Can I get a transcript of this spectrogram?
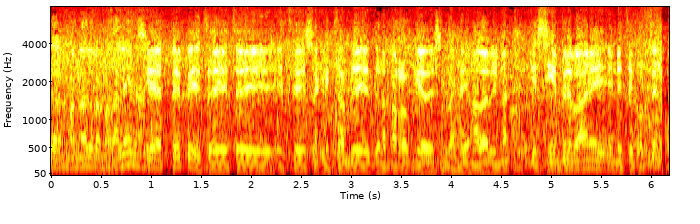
Hermandad de la Magdalena. Sí, es Pepe, este, este, este sacristán de, la parroquia de Santa María Magdalena, que siempre va en, en este cortejo.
